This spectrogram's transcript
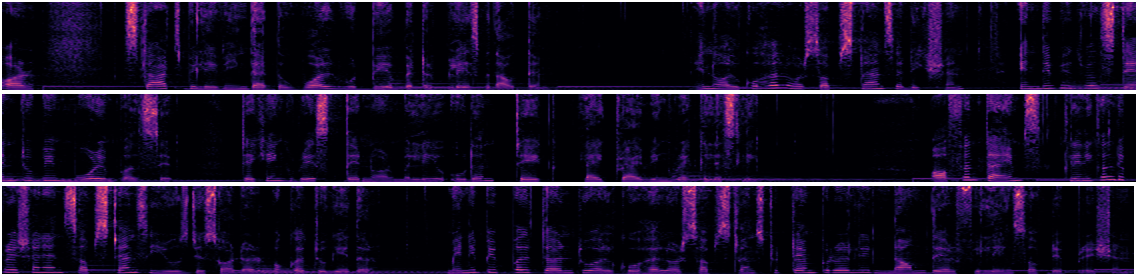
or starts believing that the world would be a better place without them. In alcohol or substance addiction, individuals tend to be more impulsive, taking risks they normally wouldn't take, like driving recklessly. Oftentimes, clinical depression and substance use disorder occur together. Many people turn to alcohol or substance to temporarily numb their feelings of depression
